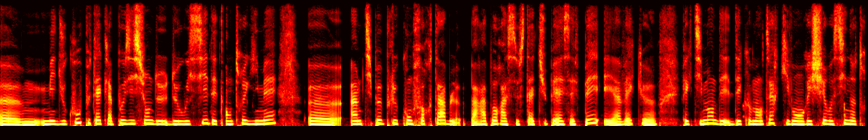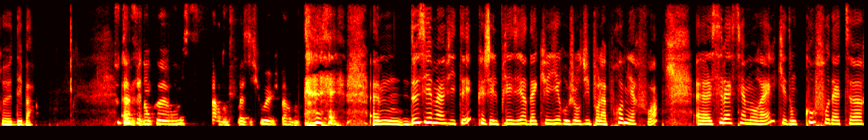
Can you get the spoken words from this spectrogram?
mais du coup, peut-être la position de, de WICID est entre guillemets un petit peu plus confortable par rapport à ce statut PSFP et avec effectivement des, des, commentaires qui vont enrichir aussi notre débat. Tout à fait. Donc, oui Pardon, vas-y, oui, pardon. Euh, deuxième invité que j'ai le plaisir d'accueillir aujourd'hui pour la première fois, euh, Sébastien Morel, qui est donc cofondateur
